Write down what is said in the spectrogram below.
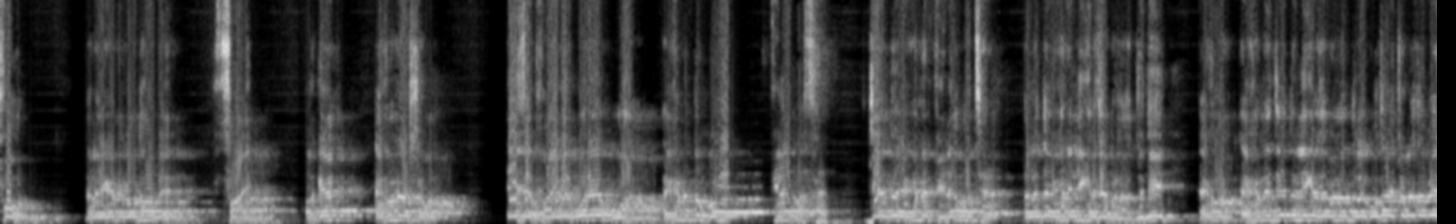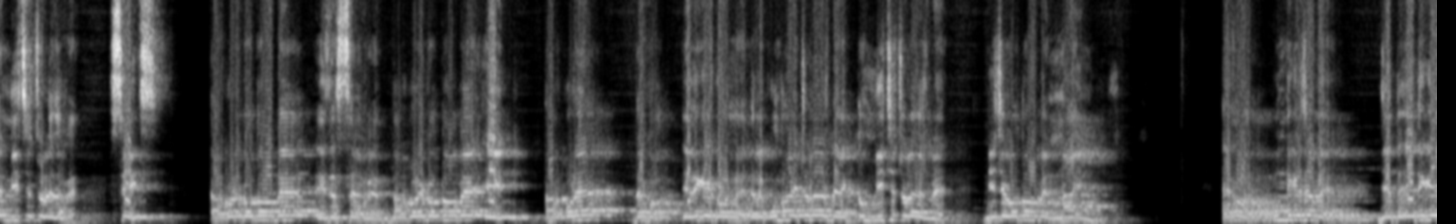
ফোর তাহলে এখানে কত হবে? ফাইভ ওকে এখন আসো। এই যে ফাইভ এর পরে ওয়ান এখানে তো ফিল আপ আছে। যেহেতু এখানে ফিল আপ আছে, তাহলে তো এখানে লেখা যাবে না। যদি এখন এখানে যেহেতু লেখা যাবে না, তাহলে কোথায় চলে যাবে? নিচে চলে যাবে। সিক্স তারপরে কত হবে? এই যে সেভেন তারপরে কত হবে? এইট তারপরে দেখো, এদিকে গড় নাই। তাহলে কোন চলে আসবে? একদম নিচে চলে আসবে। নিচে কত হবে? নাইন এখন কোন দিকে যাবে? যেহেতু এদিকে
